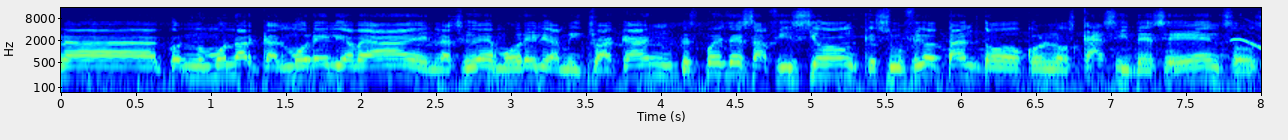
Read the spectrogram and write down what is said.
la con Monarcas Morelia, ¿verdad? En la ciudad de Morelia, Michoacán. Después de esa afición que sufrió tanto con los casi descensos,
